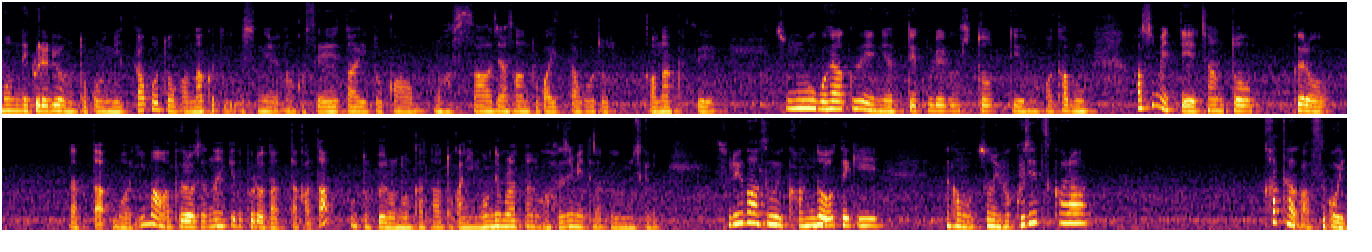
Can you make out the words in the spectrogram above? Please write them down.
揉んでくれるようなところに行ったことがなくてですねなんか整体とかマッサージ屋さんとか行ったことがなくてその500円でやってくれる人っていうのが多分初めてちゃんとプロだった。もう今はプロじゃないけどプロだった方元プロの方とかに揉んでもらったのが初めてだったと思うんですけどそれがすごい感動的。なんかもうその翌日から肩がすごい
